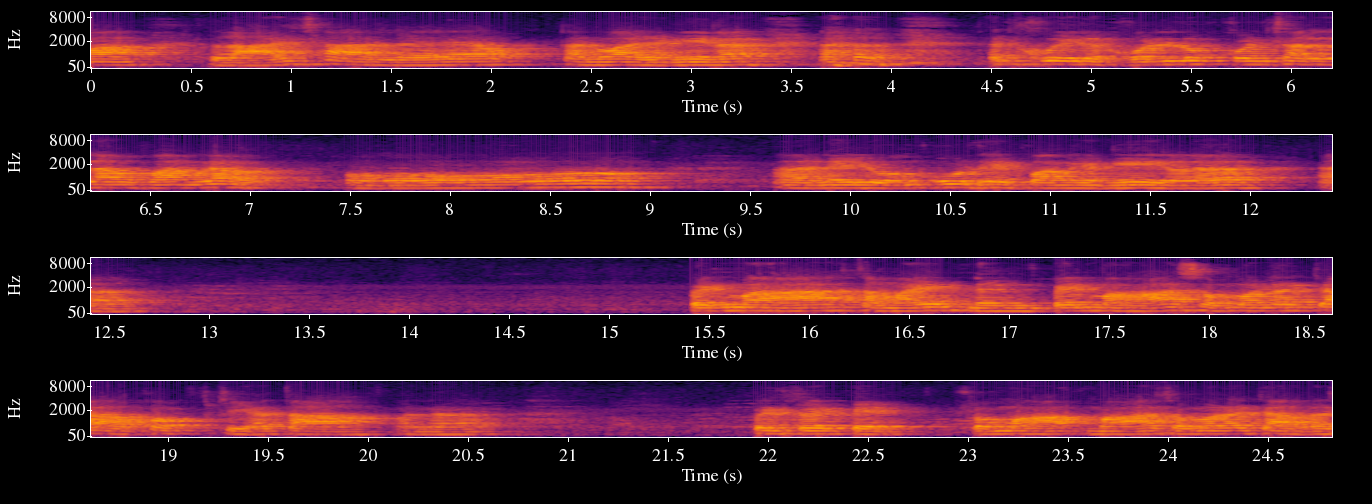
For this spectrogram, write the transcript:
มาหลายชาติแล้วท่านว่าอย่างนี้นะท่านคุยกับคนลุกคนชันเราฟังแล้ว โอ้โหอ่าในหลวงพูดให้ฟังอย่างนี้เหรออ่าเป็นมหาสมัยหนึ่งเป็นมหาสมณเจ้าก็เสียตามันนะ เป็นเคยเป็นสมมหามหาสมณเจ้าและ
